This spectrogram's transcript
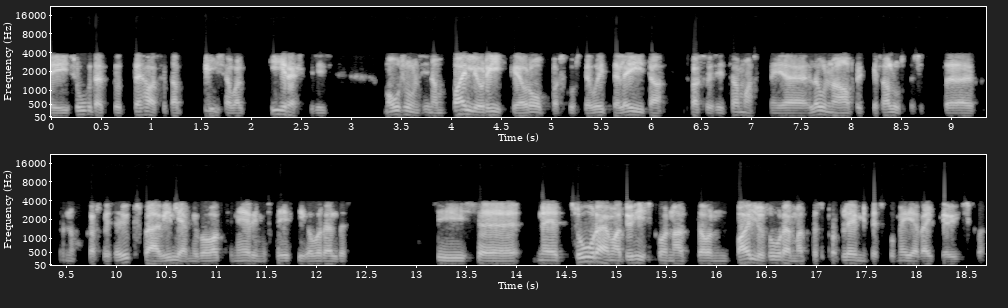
ei suudetud teha seda piisavalt kiiresti, siis ma usun, siin on palju riike Euroopas, kus te võite leida kasvõi siitsamast meie lõunanaabrid, kes alustasid eh, noh, kasvõi see üks päev hiljem juba vaktsineerimist Eestiga võrreldes, siis need suuremad ühiskonnad on palju suuremates probleemides kui meie väike ühiskond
